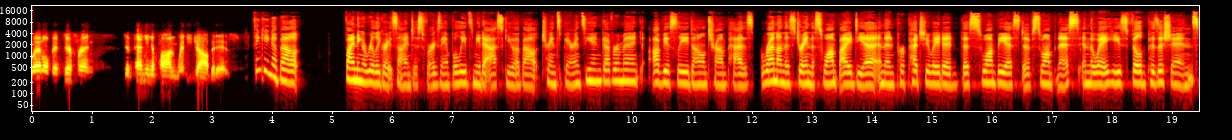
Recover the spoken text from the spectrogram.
little bit different depending upon which job it is. Thinking about finding a really great scientist, for example, leads me to ask you about transparency in government. Obviously, Donald Trump has run on this drain the swamp idea and then perpetuated the swampiest of swampness in the way he's filled positions.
